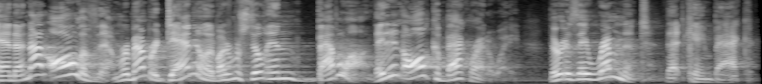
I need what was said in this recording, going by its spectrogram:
and uh, not all of them. Remember, Daniel and a bunch of them are still in Babylon. They didn't all come back right away. there is a remnant that came back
